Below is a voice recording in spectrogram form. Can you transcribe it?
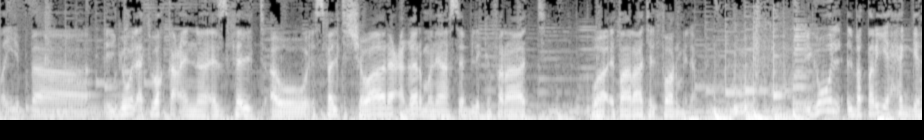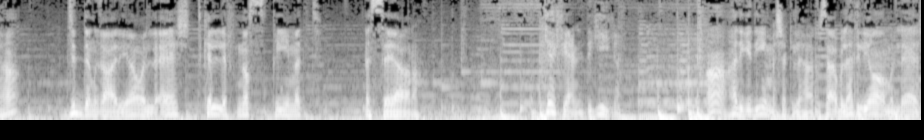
طيب آه يقول أتوقع انه اسفلت أو إسفلت الشوارع غير مناسب لكفرات وإطارات الفورمولا يقول البطارية حقها جدا غالية ولا إيش؟ تكلف نص قيمة السيارة. كيف يعني؟ دقيقة. آه هذه قديمة شكلها رسالة. ولا هذه اليوم ولا إيش؟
